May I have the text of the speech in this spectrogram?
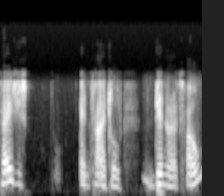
page is entitled Dinner at Home.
